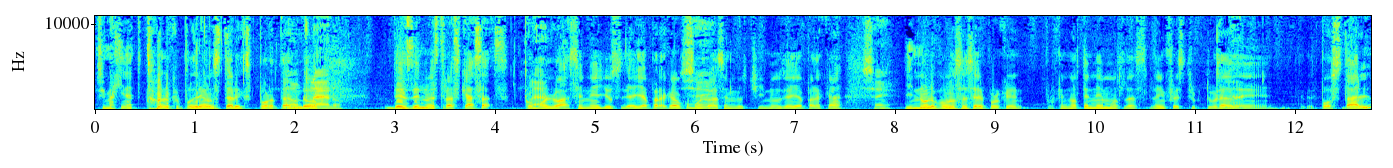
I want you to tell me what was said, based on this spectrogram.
Pues imagínate todo lo que podríamos estar No, exportando claro. desde nuestras casas, como Claro. lo hacen ellos de allá para acá o como Sí. lo hacen los chinos de allá para acá, Sí. y no lo podemos hacer porque, porque no tenemos las- la infraestructura Claro. de, de postal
